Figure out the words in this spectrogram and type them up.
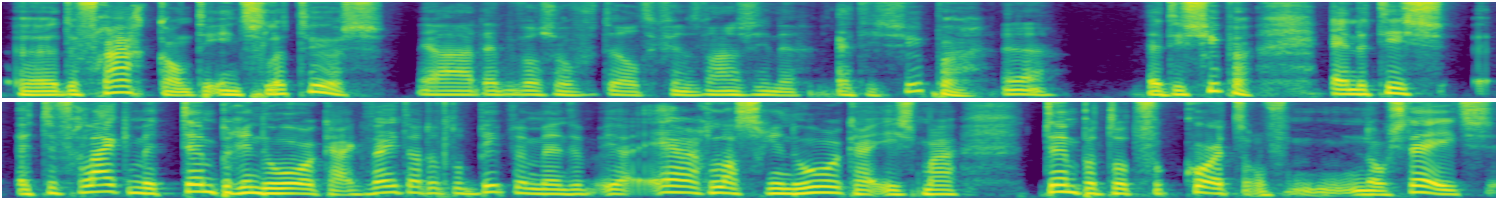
eh, de vraagkant, de installateurs. Ja, daar heb je wel eens over verteld. Ik vind het waanzinnig. Het is super. Ja. Het is super. En het is eh, te vergelijken met temper in de horeca. Ik weet dat het op dit moment ja, erg lastig in de horeca is. Maar temper tot voor kort, of nog steeds,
